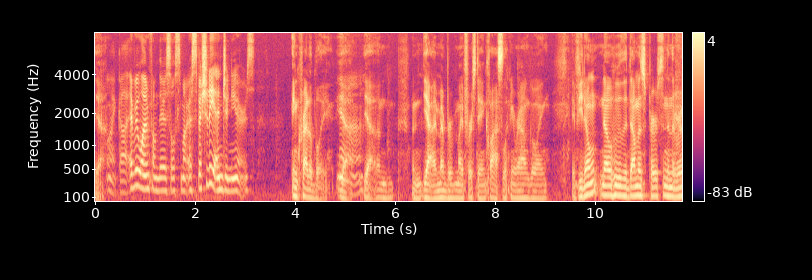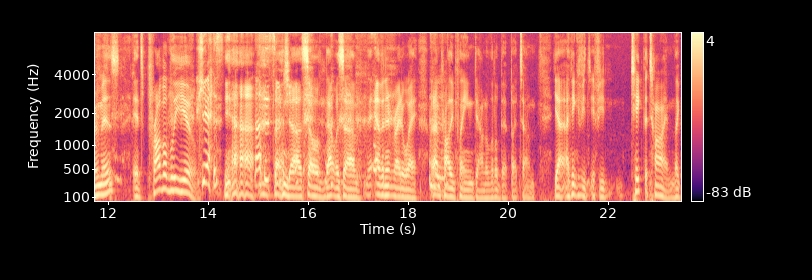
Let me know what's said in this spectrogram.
Yeah, Oh my god, everyone from there is so smart, especially engineers. Incredibly. Yeah, Yeah. yeah. Um, when, yeah, I remember my first day in class looking around, going, "If you don't know who the dumbest person in the room is, it's probably you." Yes. Yeah, so and uh, so that was um, evident right away. But. I'm probably playing down a little bit. But um, yeah, I think if you if you take the time, like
